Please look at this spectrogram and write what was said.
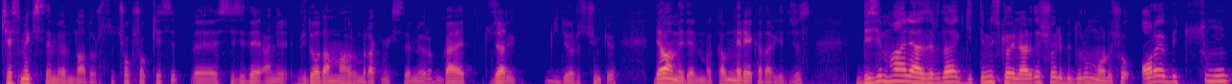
Kesmek istemiyorum daha doğrusu. Çok çok kesip e, sizi de hani videodan mahrum bırakmak istemiyorum. Gayet güzel gidiyoruz çünkü. Devam edelim bakalım nereye kadar gideceğiz. Bizim hali hazırda gittiğimiz köylerde şöyle bir durum vardı. Şu araya bir su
